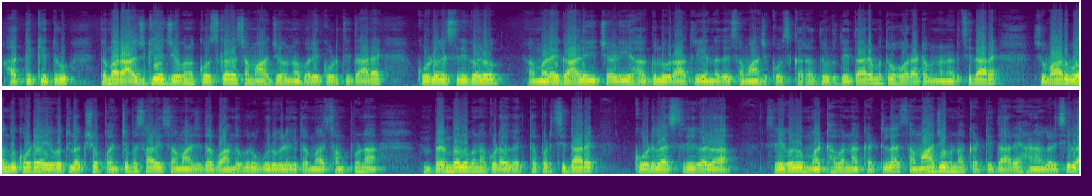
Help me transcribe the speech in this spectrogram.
ಹತ್ತಿಕ್ಕಿದ್ರು. ತಮ್ಮ ರಾಜಕೀಯ ಜೀವನಕ್ಕೋಸ್ಕರ ಸಮಾಜವನ್ನು ಬಲಿ ಕೊಡ್ತಿದ್ದಾರೆ. ಕೂಡಲ ಶ್ರೀಗಳು ಮಳೆ, ಗಾಳಿ, ಚಳಿ, ಹಗಲು, ರಾತ್ರಿ ಎನ್ನದೇ ಸಮಾಜಕ್ಕೋಸ್ಕರ ದುಡಿದಿದ್ದಾರೆ ಮತ್ತು ಹೋರಾಟವನ್ನು ನಡೆಸಿದ್ದಾರೆ. ಸುಮಾರು ಒಂದು ಕೋಟಿ ಐವತ್ತು ಲಕ್ಷ ಪಂಚಮಸಾಲಿ ಸಮಾಜದ ಬಾಂಧವರು ಗುರುಗಳಿಗೆ ತಮ್ಮ ಸಂಪೂರ್ಣ ಬೆಂಬಲವನ್ನು ಕೂಡ ವ್ಯಕ್ತಪಡಿಸಿದ್ದಾರೆ. ಕೂಡಲ ಶ್ರೀಗಳ ಶ್ರೀಗಳು ಮಠವನ್ನು ಕಟ್ಟಿಲ್ಲ, ಸಮಾಜವನ್ನು ಕಟ್ಟಿದ್ದಾರೆ, ಹಣ ಗಳಿಸಿಲ್ಲ,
